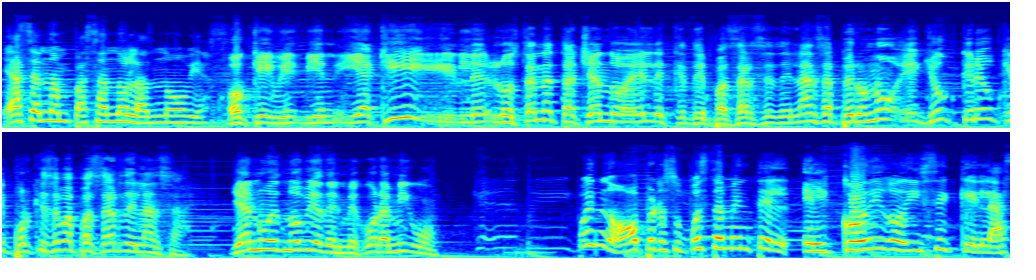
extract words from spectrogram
ya, se andan pasando las novias. Ok, bien, bien. Y aquí le- lo están atachando a él de, que, de pasarse de lanza, pero no, eh, yo creo que ¿por qué se va a pasar de lanza? Ya no es novia del mejor amigo. Pues no, pero supuestamente el, el código dice que las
